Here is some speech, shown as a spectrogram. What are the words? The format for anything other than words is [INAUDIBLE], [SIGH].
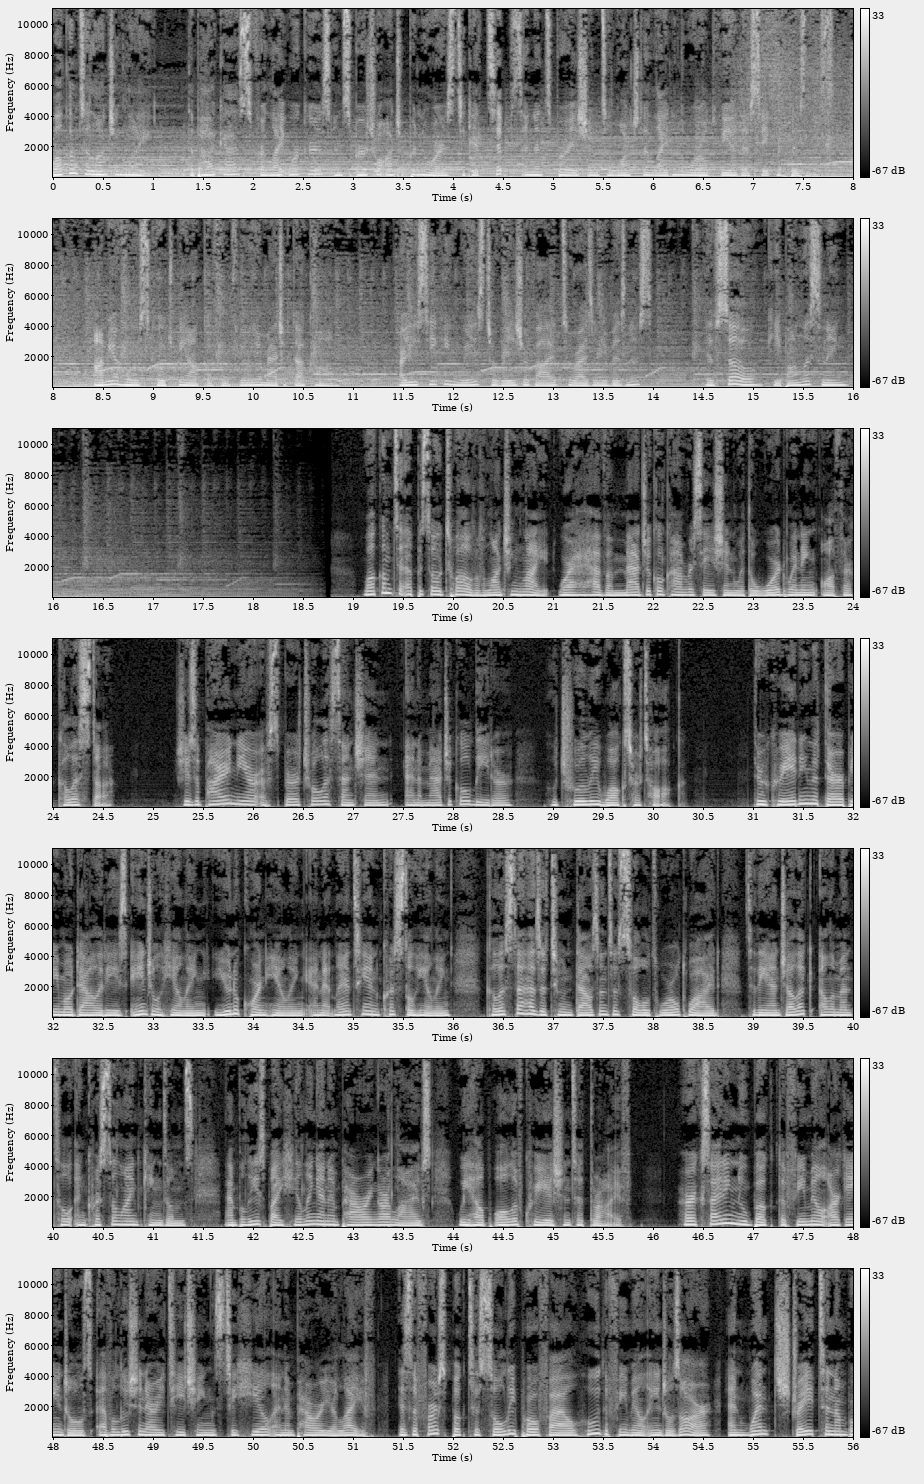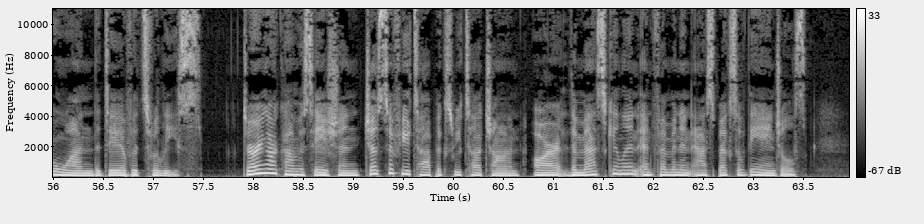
Welcome to Launching Light, the podcast for lightworkers and spiritual entrepreneurs to get tips and inspiration to launch their light in the world via their sacred business. I'm your host, Coach Bianca from FuelYourMagic.com. Are you seeking ways to raise your vibe to rise in your business? If so, keep on listening. Welcome to episode 12 of Launching Light, where I have a magical conversation with award winning author Calista. She's a pioneer of spiritual ascension and a magical leader who truly walks her talk. Through creating the therapy modalities angel healing, unicorn healing, and Atlantean crystal healing, Calista has attuned thousands of souls worldwide to the angelic, elemental, and crystalline kingdoms and believes by healing and empowering our lives, we help all of creation to thrive. Her exciting new book, The Female Archangels Evolutionary Teachings to Heal and Empower Your Life, is the first book to solely profile who the female angels are and went straight to number one the day of its release. During our conversation, just a few topics we touch on are the masculine and feminine aspects of the angels,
